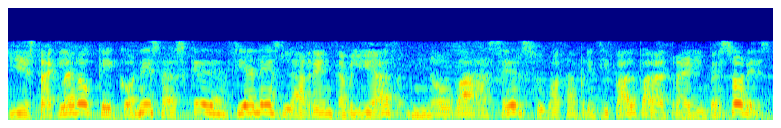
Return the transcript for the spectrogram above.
Y está claro que con esas credenciales la rentabilidad no va a ser su baza principal para atraer inversores.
